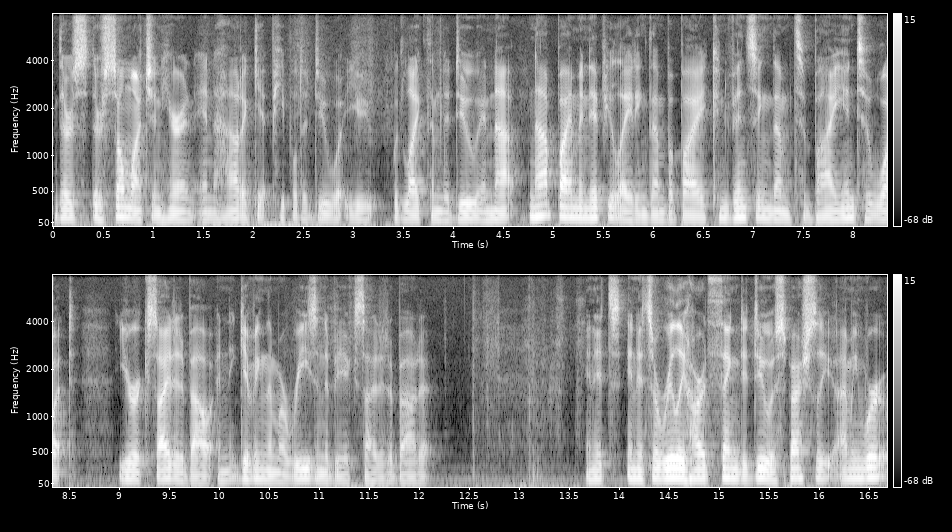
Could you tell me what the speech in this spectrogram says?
There's there's so much in here in, in how to get people to do what you would like them to do, and not not by manipulating them, but by convincing them to buy into what you're excited about and giving them a reason to be excited about it. And it's and it's a really hard thing to do, especially. I mean, we're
